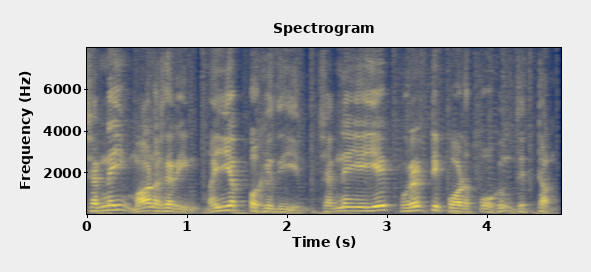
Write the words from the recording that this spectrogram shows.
சென்னை மாநகரின் மையப்பகுதியில் சென்னையையே புரட்டி போடப் போகும் திட்டம்.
